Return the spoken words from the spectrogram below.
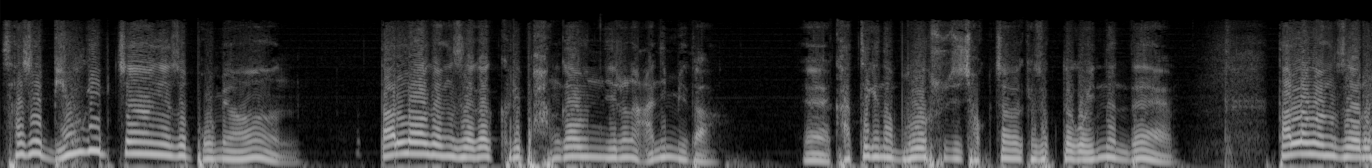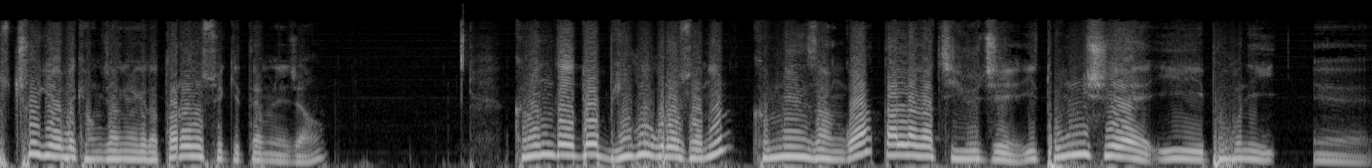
사실 미국 입장에서 보면 달러 강세가 그리 반가운 일은 아닙니다. 예, 가뜩이나 무역 수지 적자가 계속되고 있는데 달러 강세로 수출 기업의 경쟁력이 더 떨어질 수 있기 때문이죠. 그런데도 미국으로서는 금리 인상과 달러 가치 유지 이 동시에 이 부분이 예,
